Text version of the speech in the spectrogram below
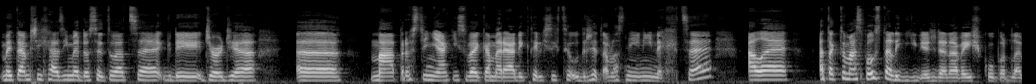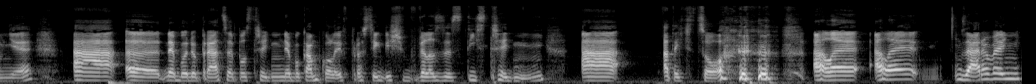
my tam přicházíme do situace, kdy Georgia uh, má prostě nějaký svoje kamarády, který si chce udržet a vlastně jiný nechce, ale a tak to má spousta lidí, když jde na vejšku, podle mě, a uh, nebo do práce postřední, nebo kamkoliv, prostě když vyleze z té střední a a teď co? ale, ale zároveň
